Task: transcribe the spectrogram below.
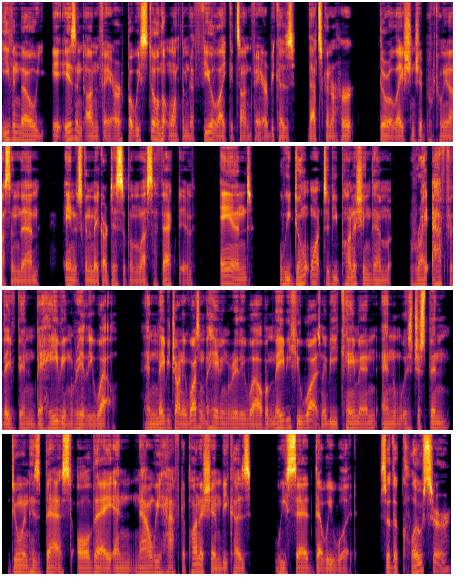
even though it isn't unfair, but we still don't want them to feel like it's unfair because that's going to hurt the relationship between us and them and it's going to make our discipline less effective. And we don't want to be punishing them right after they've been behaving really well. And maybe Johnny wasn't behaving really well, but maybe he was. Maybe he came in and was just been doing his best all day. And now we have to punish him because we said that we would. So the closer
